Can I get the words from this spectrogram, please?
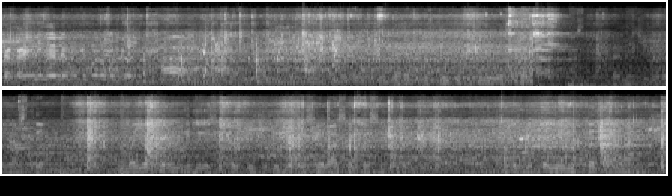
सकाळी निघाले म्हणजे बरोबर झालं. बऱ्याच गोष्टींची कशी व्यवस्था करण्याची गरज असते. मैया करून घेते कशी छोटी छोटी जशी सेवा असेल तशी. आपण फक्त निमित्त कारण आहे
